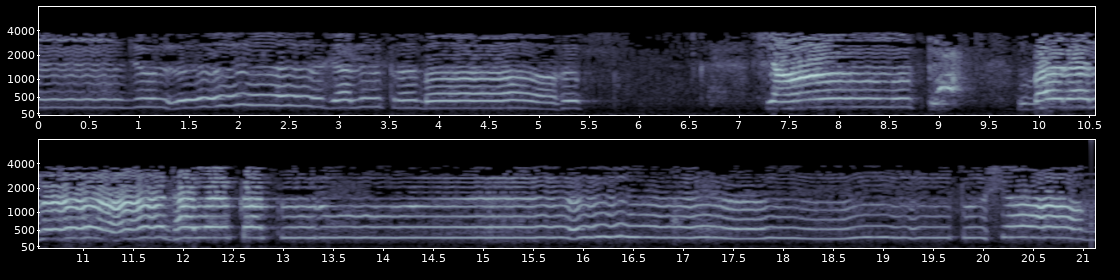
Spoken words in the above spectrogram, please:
अतिमंजुल जल प्रवाह श्याम बरन ढल कतरू श्याम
